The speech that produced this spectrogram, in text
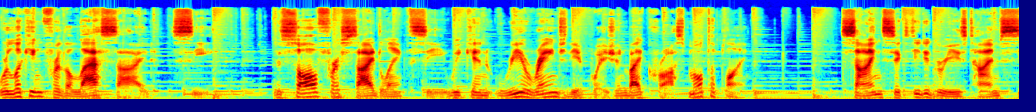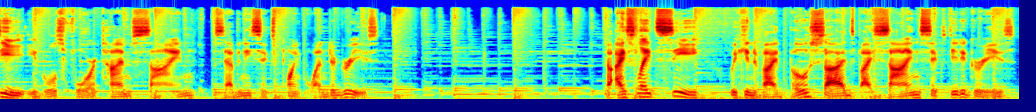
We're looking for the last side, C. To solve for side length c, we can rearrange the equation by cross multiplying. Sine 60 degrees times c equals 4 times sine 76.1 degrees. To isolate c, we can divide both sides by sine 60 degrees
